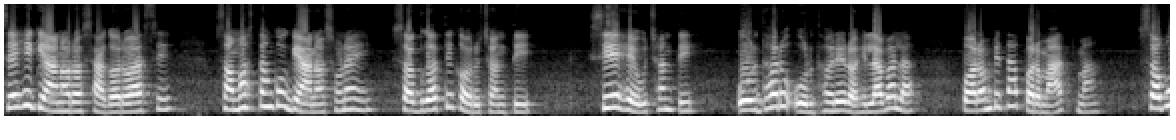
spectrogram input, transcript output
ସେହି ଜ୍ଞାନର ସାଗର ଆସି ସମସ୍ତଙ୍କୁ ଜ୍ଞାନ ଶୁଣାଇ ସଦ୍ଗତି କରୁଛନ୍ତି। ସିଏ ହେଉଛନ୍ତି ଉର୍ଦ୍ଧ୍ୱରୁ ଉର୍ଦ୍ଧ୍ୱରେ ରହିଲା ବାଲା ପରମପିତା ପରମାତ୍ମା। ସବୁ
